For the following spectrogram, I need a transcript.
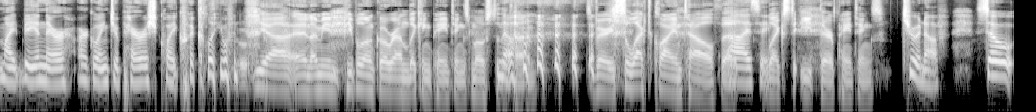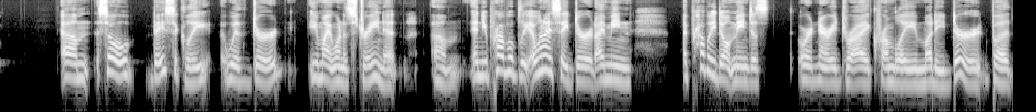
might be in there are going to perish quite quickly. Yeah, and I mean, people don't go around licking paintings most of the No. time. It's a very select clientele that see. likes to eat their paintings. True enough. So, um, so basically, with dirt, you might want to strain it, um, and you probably. When I say dirt, I mean, I probably don't mean just ordinary dry, crumbly, muddy dirt, but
